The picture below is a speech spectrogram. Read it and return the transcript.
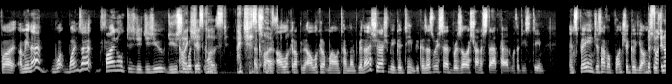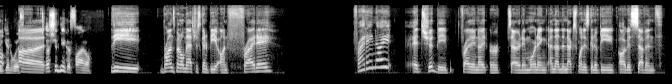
But I mean that what when's that final? Did you did you did you see Oh, I what they just closed. I just That's fine. closed. I'll look it up. and I'll look it up my own time then because that should actually be a good team because as we said, Brazil is trying to stat pad with a decent team, and Spain just have a bunch of good youngsters final, to begin with. uh, so that should be a good final. the bronze medal match is going to be on Friday. Friday night? It should be Friday night or Saturday morning, and then the next one is going to be August seventh.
